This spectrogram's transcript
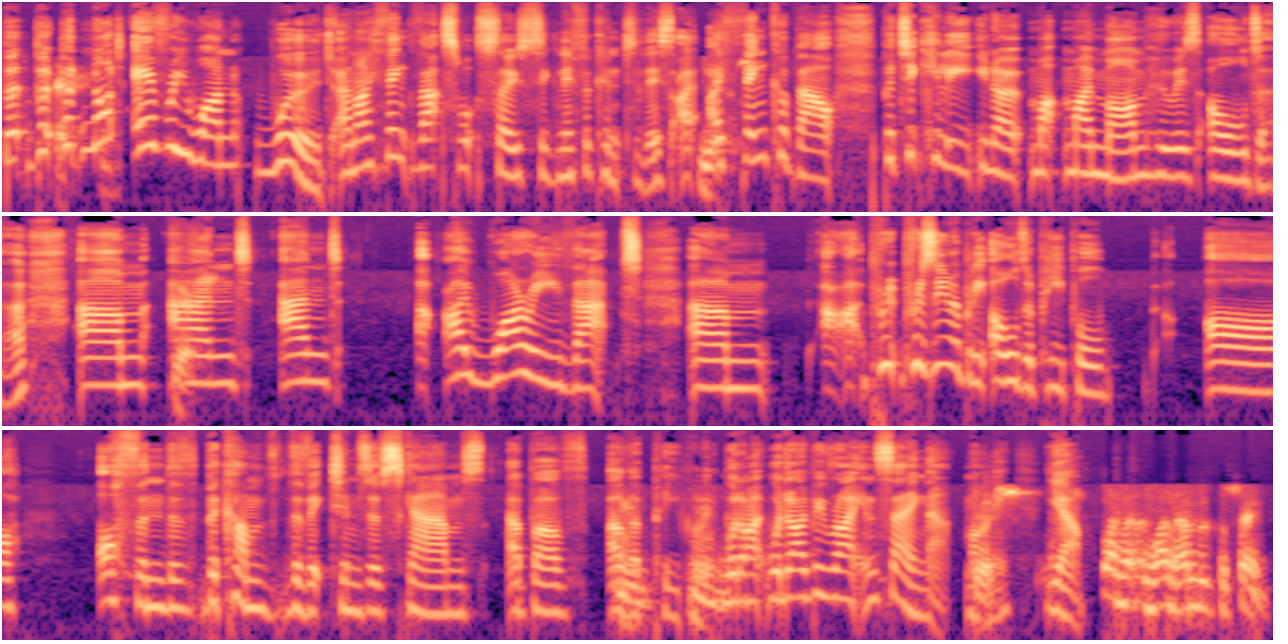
but but but not everyone would, and I think that's what's so significant to this. I, I think about particularly, you know, my, my mom who is older, um, Yes. and and I worry that um, I, pre- presumably older people are often the, become the victims of scams above other people. Would I would I be right in saying that, Manie? Yes. Yeah. One hundred percent,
